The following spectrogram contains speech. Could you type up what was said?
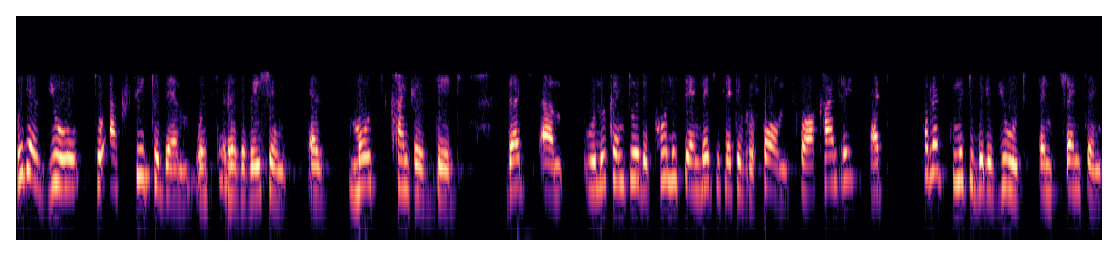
with a view to accede to them with reservations, as most countries did. That um, we look into the policy and legislative reforms for our country that perhaps need to be reviewed and strengthened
